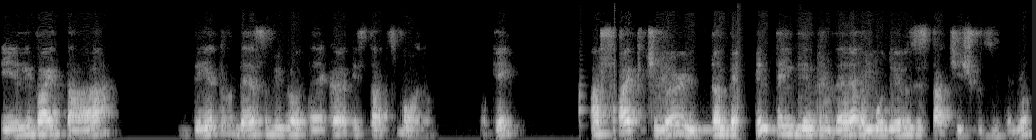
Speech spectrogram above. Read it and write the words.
ele vai estar tá dentro dessa biblioteca Stats Model, ok? A Scikit-Learn também tem dentro dela modelos estatísticos, entendeu?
